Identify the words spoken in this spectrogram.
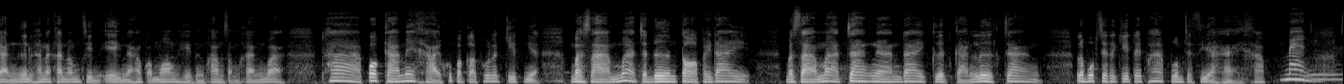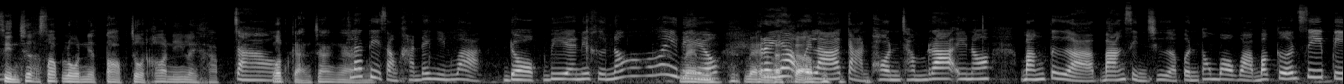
การเงินธนาคารออมสินเองนะครับก็มองเห็นถึงความสำคัญว่า ถ้าพ่อค้าแม่ขายผู้ประกอบธุรกิจเนี่ยมาสามารถจะเดินต่อไปได้ มาสามารถจ้างงานได้เกิดการเลิกจ้าง ระบบเศรษฐกิจในภาพรวมจะเสียหายครับ แม่น สินเชื่อซอฟต์โลนเนี่ยตอบโจทย์ข้อนี้เลยครับ เจ้า ลดการจ้างงาน และตีสำคัญได้ยินว่า ดอกเบี้ยนี่คือน้อยแม่นเดียว แม่นระยะนะครับ เวลาการผ่อนชำระไอ้เนาะบางเตือบางสินเชื่อเปิ้นต้องบอกว่าบ่เกิน 4 ปี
